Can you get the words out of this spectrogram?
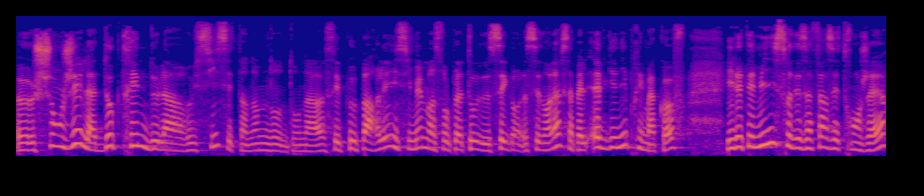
euh, changer la doctrine de la Russie. C'est un homme dont on a assez peu parlé ici même hein, sur le plateau de C'est dans l'air, qui s'appelle Evgeny Primakov. Il était ministre des Affaires étrangères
